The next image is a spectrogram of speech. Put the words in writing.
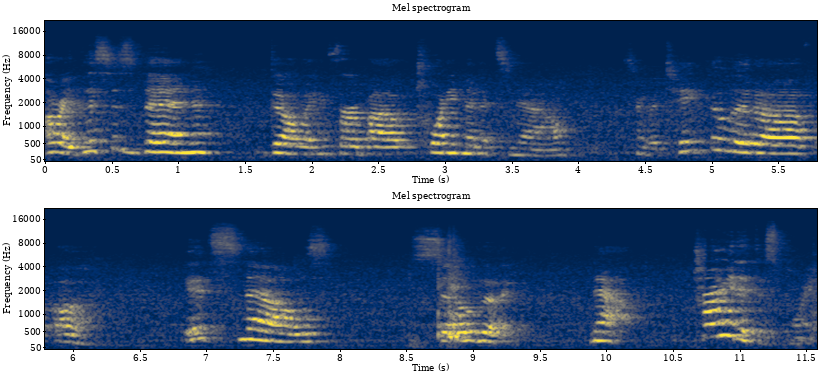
All right, this has been going for about 20 minutes now. So I'm gonna take the lid off. Oh, it smells so good. Now, try it at this point.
